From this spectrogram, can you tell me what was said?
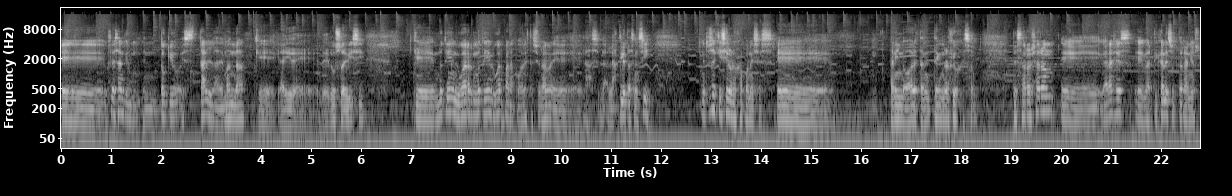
Eh, ustedes saben que en, Tokio es tal la demanda que, hay del uso de bici que no tienen lugar, no tienen lugar para poder estacionar eh, las, cletas en sí. Entonces, ¿qué hicieron los japoneses? tan innovadores, tan tecnológicos que son. Desarrollaron garajes verticales subterráneos.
